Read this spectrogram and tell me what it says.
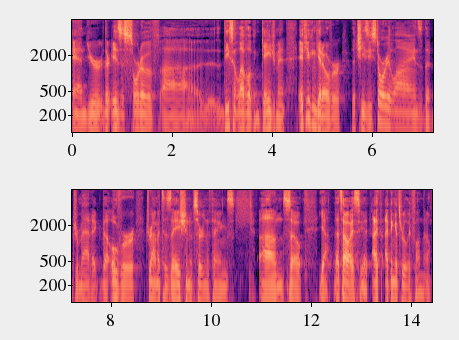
and you're there is a sort of uh, decent level of engagement if you can get over the cheesy storylines, the dramatic, the over dramatization of certain things. Um, so yeah, that's how I see it. I, th- I think it's really fun though,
